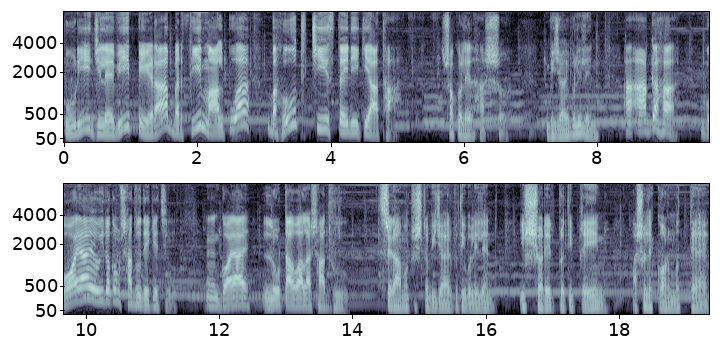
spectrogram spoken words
पूरी जिलेबी पेड़ा बर्फी मालपुआ बहुत चीज तैरी किया था সকলের হাস্য বিজয় বলিলেন "আ- আজ্ঞাহা গয়ায় ওই রকম সাধু দেখেছি উম, গয়ায় লোটাওয়ালা সাধু শ্রীরামকৃষ্ণ বিজয়ের প্রতি বলিলেন ঈশ্বরের প্রতি প্রেম আসলে কর্মত্যাগ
